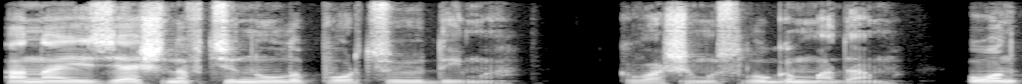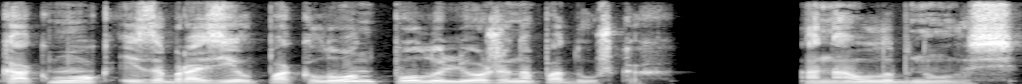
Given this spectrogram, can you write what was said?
Она изящно втянула порцию дыма. «К вашим услугам, мадам». Он, как мог, изобразил поклон, полулежа на подушках. Она улыбнулась.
